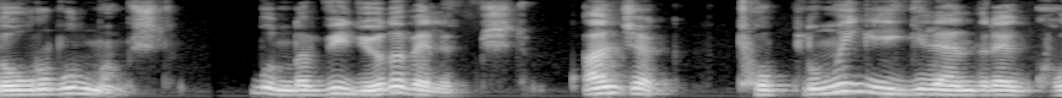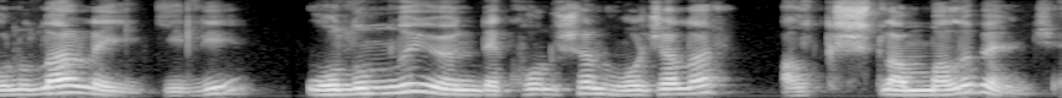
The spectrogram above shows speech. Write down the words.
Doğru bulmamıştım. Bunu da videoda belirtmiştim. Ancak toplumu ilgilendiren konularla ilgili olumlu yönde konuşan hocalar alkışlanmalı bence.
